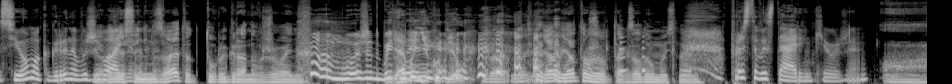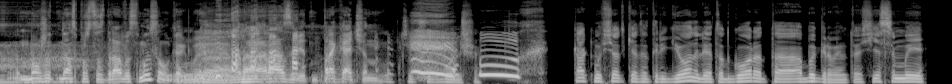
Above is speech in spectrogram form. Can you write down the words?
съемок игры на Я выживание. надеюсь, они называют это тур игра на выживание. например. Может быть, Я бы не купил. Ну, я, я тоже так задумаюсь, наверное. Просто вы старенькие уже. Может, у нас просто здравый смысл как бы развит, прокачан. Чуть-чуть больше. Ух. Как мы все-таки этот регион или этот город а, обыгрываем? То есть если мы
